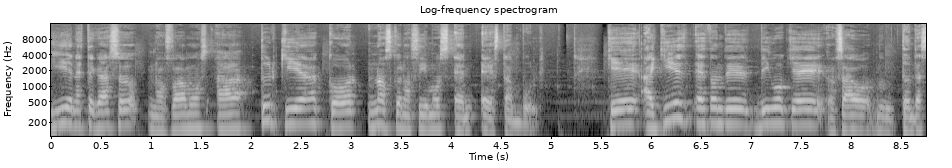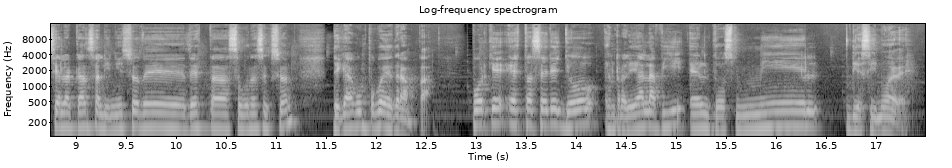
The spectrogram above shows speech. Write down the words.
Y en este caso nos vamos a Turquía con Nos conocimos en Estambul. Que aquí es, donde digo que, o sea, donde hacía el alcance al inicio de, de esta segunda sección, de que hago un poco de trampa. Porque esta serie yo en realidad la vi el 2019.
